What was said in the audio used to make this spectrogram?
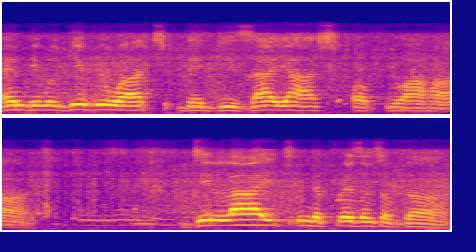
and He will give you what? The desires of your heart. Delight in the presence of God.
